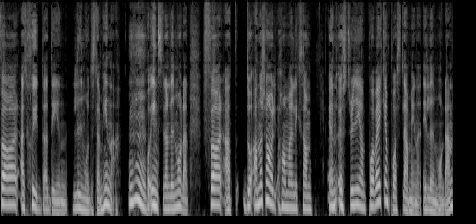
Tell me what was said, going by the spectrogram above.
för att skydda din livmoderslemhinna Mhm. på insidan av livmodern. För att då, annars har, har man liksom en östrogenpåverkan på slemhinnan i livmodern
